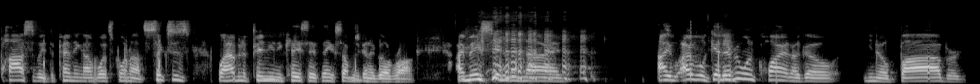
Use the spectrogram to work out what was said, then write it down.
possibly, depending on what's going on. Sixes will have an opinion in case they think something's going to go wrong. I may say to the nine, I, I will get everyone quiet. I'll go, you know, Bob or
